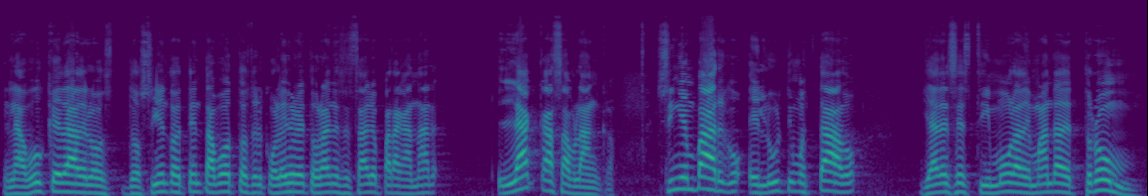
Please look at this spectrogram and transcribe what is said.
en la búsqueda de los 270 votos del colegio electoral necesario para ganar la Casa Blanca. Sin embargo, el último estado ya desestimó la demanda de Trump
